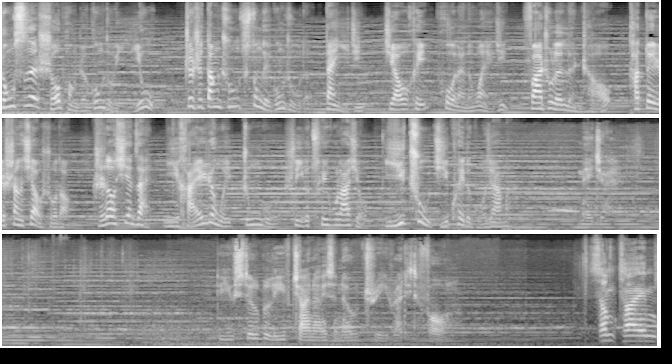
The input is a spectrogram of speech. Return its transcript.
琼斯手捧着公主的遗物，这是当初送给公主的，但已经焦黑破烂的望远镜，发出了冷嘲。他对着上校说道：“直到现在，你还认为中国是一个摧枯拉朽、一触即溃的国家吗，Major？Do you still believe China is an old tree ready to fall? Sometimes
